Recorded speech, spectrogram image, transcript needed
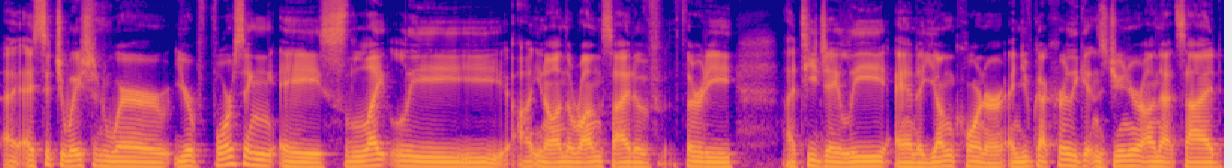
a, a situation where you're forcing a slightly uh, you know on the wrong side of 30 uh, TJ Lee and a young corner, and you've got Kurleigh Gittens Jr. on that side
